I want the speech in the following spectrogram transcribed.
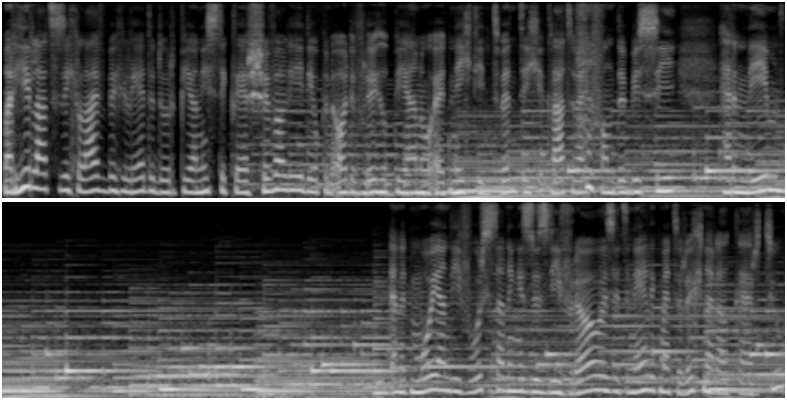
Maar hier laat ze zich live begeleiden door pianiste Claire Chevalier, die op een oude vleugelpiano uit 1920 het late werk van Debussy herneemt. En het mooie aan die voorstelling is dus die vrouwen zitten eigenlijk met de rug naar elkaar toe.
